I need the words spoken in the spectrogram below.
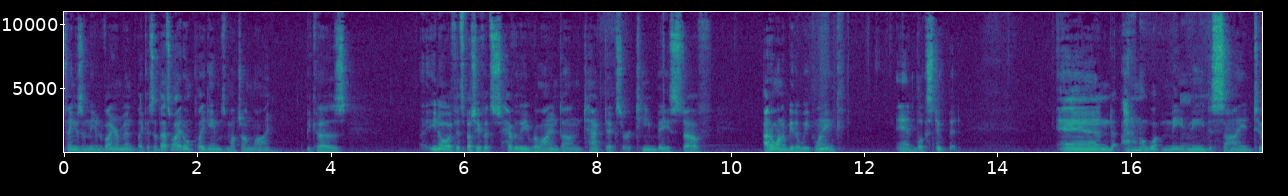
things in the environment? Like I said, that's why I don't play games much online because you know, if especially if it's heavily reliant on tactics or team based stuff, I don't want to be the weak link and look stupid. And I don't know what made me decide to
